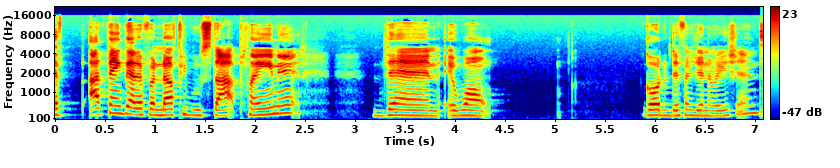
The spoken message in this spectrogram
if I think that if enough people stop playing it, then it won't go to different generations.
